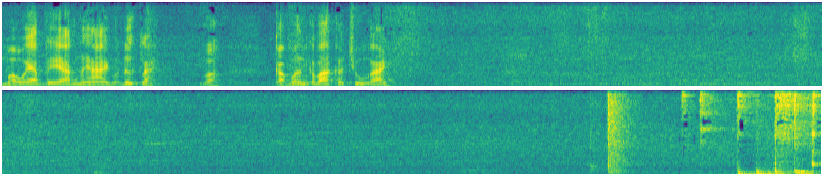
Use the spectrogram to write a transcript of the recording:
màu FVN 12 của Đức này. Vâng cảm ơn các bác các chú các anh. vâng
